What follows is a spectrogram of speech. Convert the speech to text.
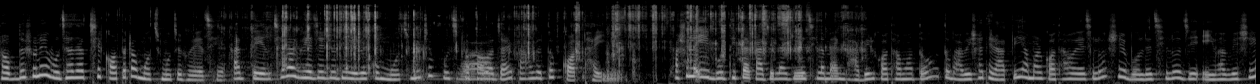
শব্দ শুনেই বোঝা যাচ্ছে কতটা মুচমুচে হয়েছে। আর তেল ছাড়া ভেজে যদি এরকম মুচমুচে ফুচকা পাওয়া যায় তাহলে তো কথাই নেই। আসলে এই বুদ্ধিটা কাজে লাগিয়েছিলাম এক ভাবির কথা মতো। তো ভাবির সাথে রাতেই আমার কথা হয়েছিল সে বলেছিল যে এইভাবে সে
